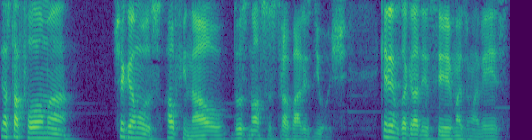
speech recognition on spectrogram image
Desta forma, chegamos ao final dos nossos trabalhos de hoje. Queremos agradecer mais uma vez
